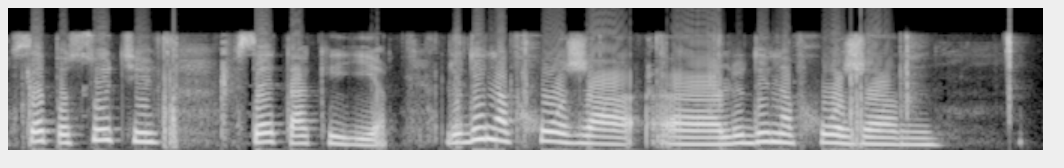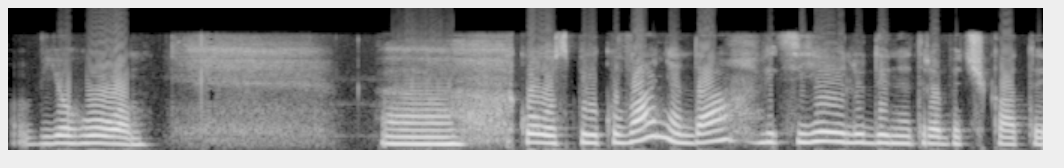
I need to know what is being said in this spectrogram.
Все по суті, все так і є. Людина вхожа, е, людина вхожа в його е, коло спілкування, да, від цієї людини треба чекати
